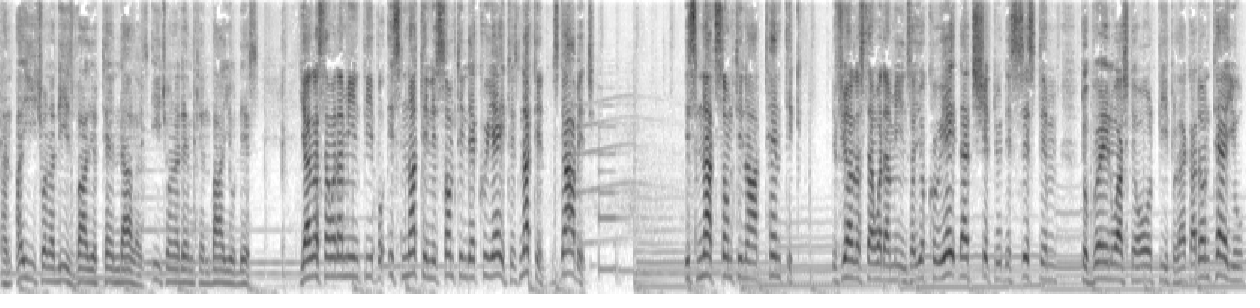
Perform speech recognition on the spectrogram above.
and each one of these value ten dollars. Each one of them can buy you this. You understand what I mean, people? It's nothing, it's something they create. It's nothing. It's garbage. It's not something authentic. If you understand what I mean. So you create that shit with the system to brainwash the old people. Like I don't tell you,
